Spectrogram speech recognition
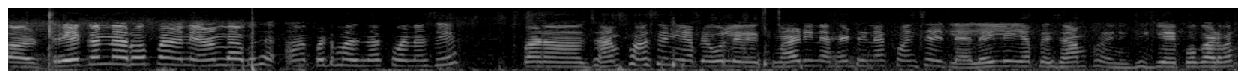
ડ્રેગનના રોપા અને આંબા બધા આ પટમાં જ નાખવાના છે. પણ જામફળ છે ને આપણે ઓલે વાડીના હેઠે નાખવાનું છે એટલે લઈ લઈએ આપણે જામફળની જગ્યાએ પોગાડવા.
